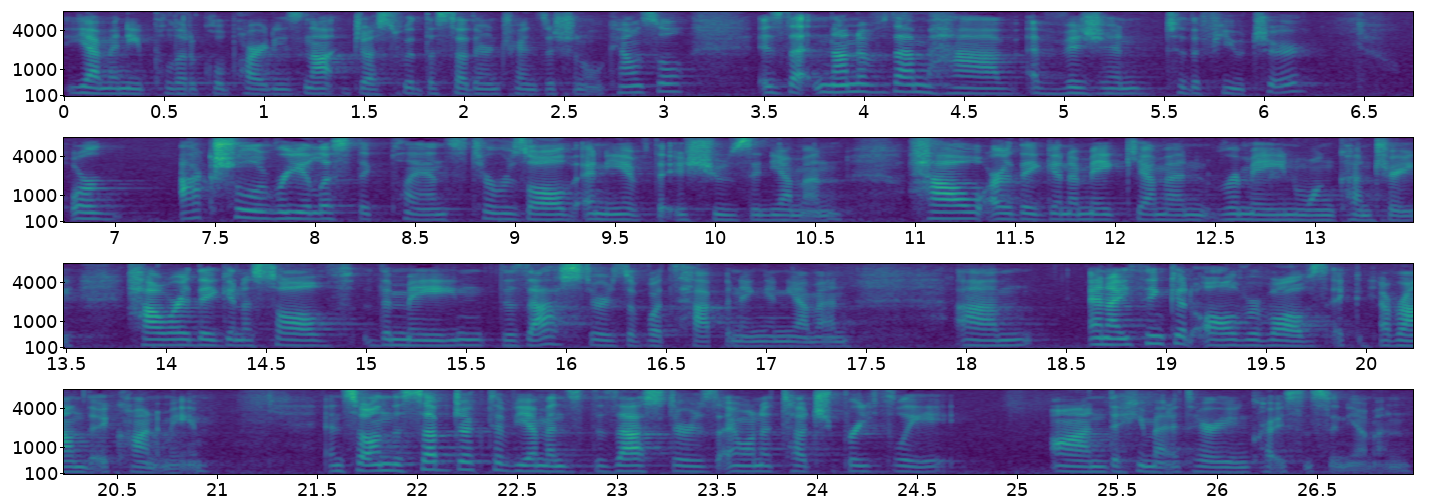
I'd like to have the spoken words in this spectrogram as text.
Yemeni political parties, not just with the Southern Transitional Council, is that none of them have a vision to the future or actual realistic plans to resolve any of the issues in Yemen. How are they going to make Yemen remain one country? How are they going to solve the main disasters of what's happening in Yemen? Um, and I think it all revolves around the economy. And so, on the subject of Yemen's disasters, I want to touch briefly on the humanitarian crisis in Yemen.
